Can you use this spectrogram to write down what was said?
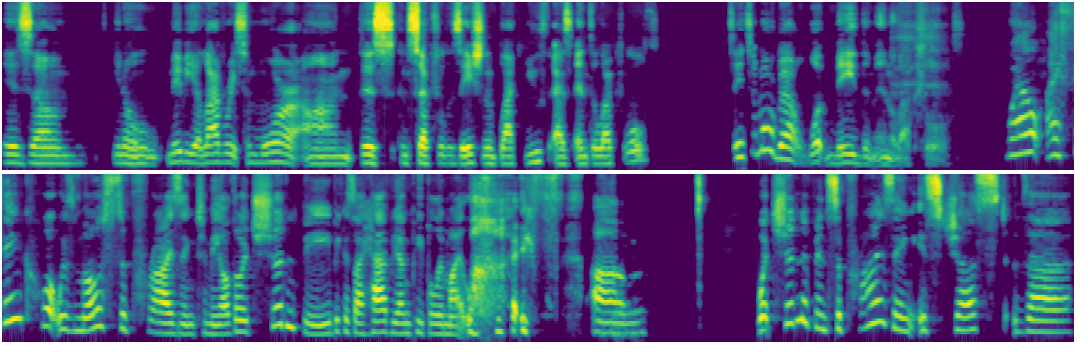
is um, you know, maybe elaborate some more on this conceptualization of Black youth as intellectuals. Say some more about what made them intellectuals. Well, I think what was most surprising to me, although it shouldn't be because I have young people in my life, mm-hmm. um, what shouldn't have been surprising is just the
